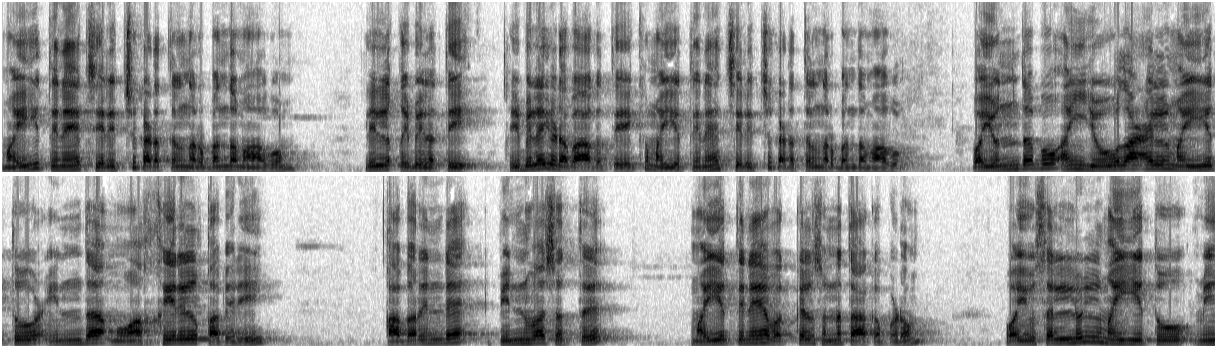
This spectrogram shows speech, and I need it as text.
മയ്യത്തിനെ ചെരിച്ചു കടത്തൽ നിർബന്ധമാകും. ലിൽ കിബിലത്തി കിബിലയുടെ ഭാഗത്തേക്ക് മയ്യത്തിനെ ചെരിച്ചു കടത്തൽ നിർബന്ധമാകും. വയുന്തബു യൂലഅൽ മയ്യത്തു ഇന്ദ മുഹിറിൽ കബരി ഖബറിന്റെ പിൻവശത്ത് മയ്യത്തിനെ വക്കൽ സുന്നത്താക്കപ്പെടും. വയുസല്ലുൽ മയ്യത്തു മിൻ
